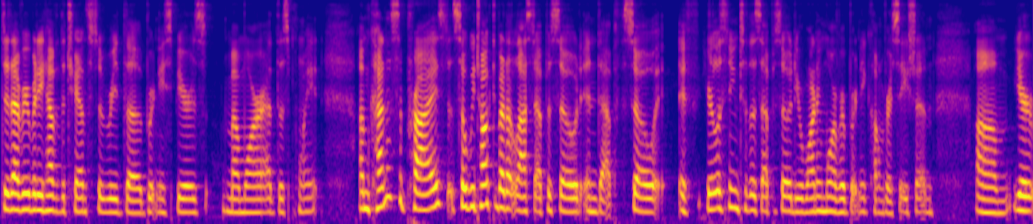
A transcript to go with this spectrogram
did everybody have the chance to read the Britney Spears memoir at this point? I'm kind of surprised. So we talked about it last episode in depth. So if you're listening to this episode, you're wanting more of a Britney conversation. Um, you're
